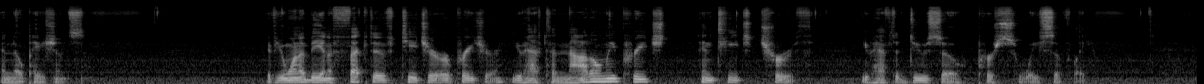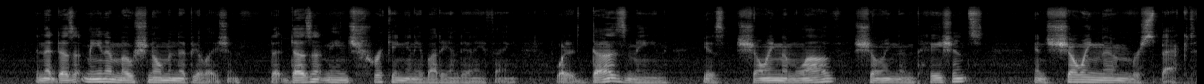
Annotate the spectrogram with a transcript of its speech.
and no patience. If you want to be an effective teacher or preacher, you have to not only preach and teach truth, you have to do so persuasively. And that doesn't mean emotional manipulation. That doesn't mean tricking anybody into anything. What it does mean is showing them love, showing them patience, and showing them respect.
